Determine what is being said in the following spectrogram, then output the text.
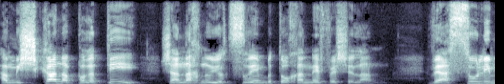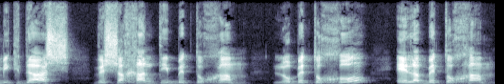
המשכן הפרטי שאנחנו יוצרים בתוך הנפש שלנו. ועשו לי מקדש ושכנתי בתוכם, לא בתוכו, אלא בתוכם.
